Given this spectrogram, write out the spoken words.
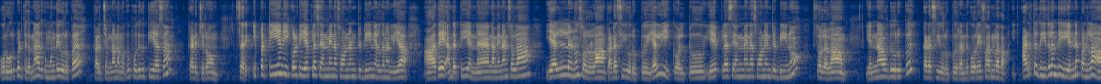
ஒரு உறுப்பு எடுத்துக்கிறோன்னா அதுக்கு முந்தைய உறுப்பை கழிச்சோம்னா நமக்கு பொது வித்தியாசம் கிடச்சிரும். சரி இப்போ t n equal to a plus n minus ஒன்னுட்டு டின்னு எழுதணும் இல்லையா? அதே அந்த டிஎன்னை நம்ம என்னன்னு சொல்லலாம்? எல்லுன்னு சொல்லலாம். கடைசி உறுப்பு. L equal to a plus n minus one into டினும் சொல்லலாம். என்னாவது உறுப்பு கடைசி உறுப்பு ரெண்டுக்கும் ஒரே ஃபார்முலா தான். அடுத்தது இதுலேருந்து என்ன பண்ணலாம்?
